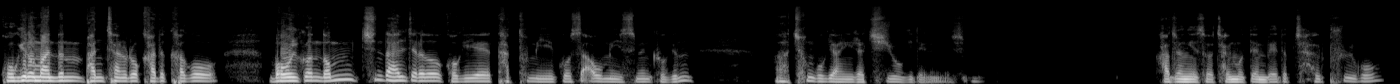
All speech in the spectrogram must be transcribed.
고기로 만든 반찬으로 가득하고 먹을 건 넘친다 할지라도 거기에 다툼이 있고 싸움이 있으면 그건 아, 천국이 아니라 지옥이 되는 것입니다. 가정에서 잘못된 매듭 잘 풀고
